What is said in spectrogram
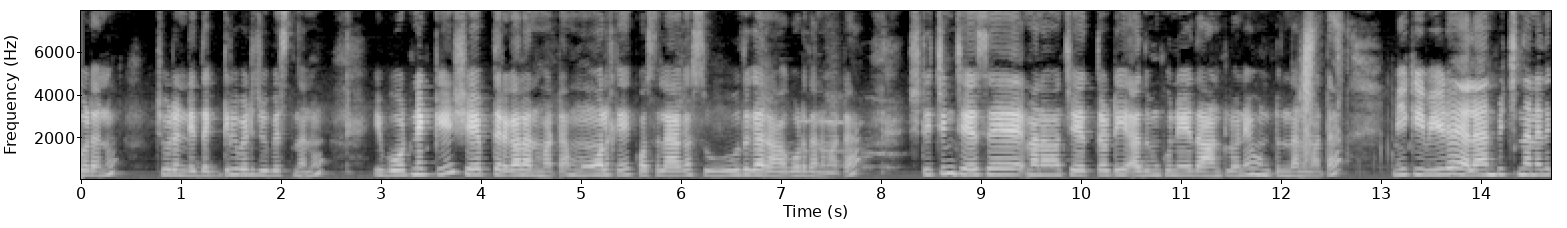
కూడాను చూడండి దగ్గరికి పెట్టి చూపిస్తున్నాను. ఈ బోట్ నెక్కి షేప్ తిరగాలన్నమాట. మూలకే కొసలాగా సూదుగా రాకూడదనమాట స్టిచ్చింగ్ చేసే మన చేతితోటి అదుముకునే దాంట్లోనే ఉంటుందన్నమాట. మీకు ఈ వీడియో ఎలా అనిపించింది అనేది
